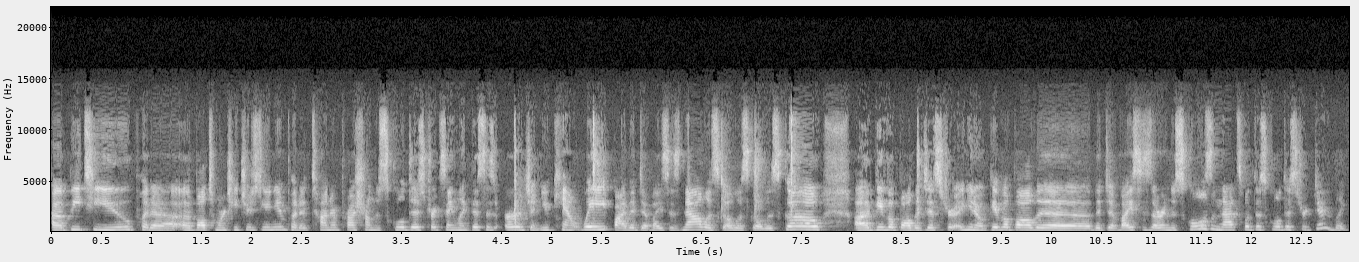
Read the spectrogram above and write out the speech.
uh, btu put a, a, baltimore teachers union put a ton of pressure on the school district saying like this is urgent. You can't wait. Buy the devices now. Let's go let's go let's go. Uh, give up all the district you know give up all the the devices that are in the schools and that's what the school district did. Like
